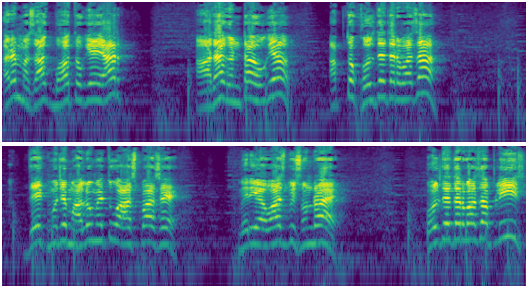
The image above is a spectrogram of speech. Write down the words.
अरे मज़ाक बहुत हो गया यार। आधा घंटा हो गया अब तो खोल दे दरवाज़ा। देख मुझे मालूम है तू आसपास है। मेरी आवाज़ भी सुन रहा है। खोल दे दरवाज़ा प्लीज़।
